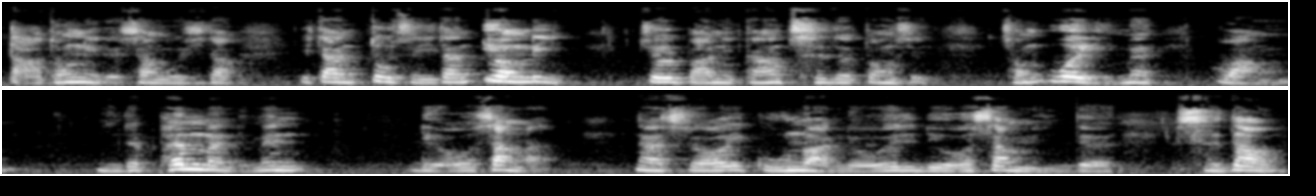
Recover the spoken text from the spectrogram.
打通你的上呼吸道，一旦肚子一旦用力，就会把你刚刚吃的东西从胃里面往你的喷门里面流上来。那时候一股暖流会流上你的食道、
